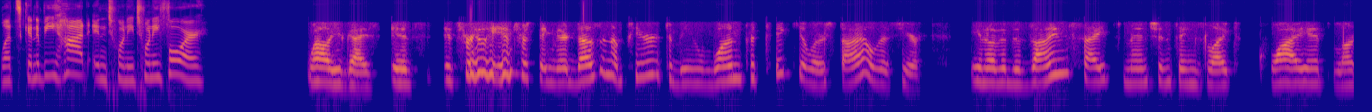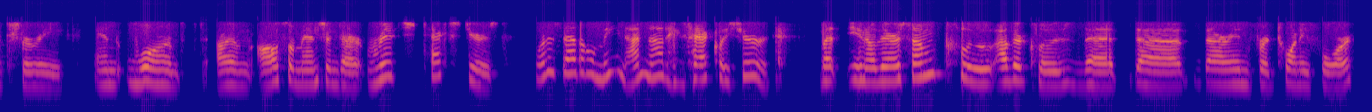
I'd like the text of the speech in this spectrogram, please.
What's going to be hot in 2024? Well, you guys, it's it's really interesting. There doesn't appear to be one particular style this year. You know, the design sites mention things like quiet luxury and warmth. Um, also mentioned are rich textures. What does that all mean? I'm not exactly sure. But you know, there are some clue, other clues that uh, are in for 24.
